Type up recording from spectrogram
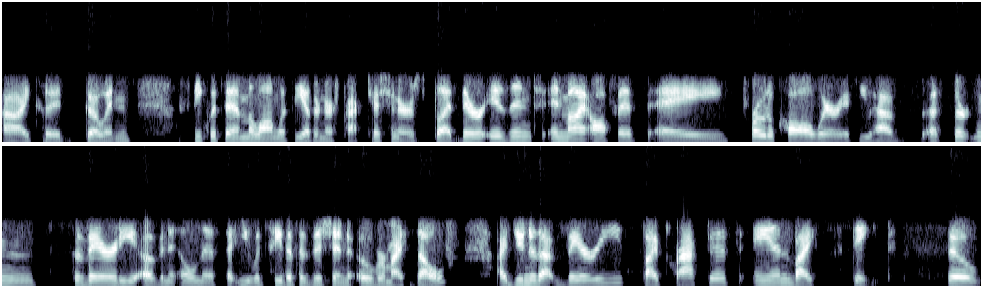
uh, I could go and speak with them along with the other nurse practitioners. But there isn't in my office a protocol where if you have a certain severity of an illness that you would see the physician over myself. I do know that varies by practice and by state. So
